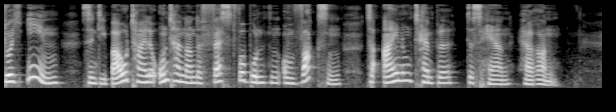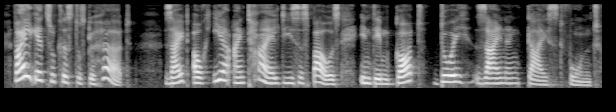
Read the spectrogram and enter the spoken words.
Durch ihn sind die Bauteile untereinander fest verbunden und wachsen zu einem Tempel des Herrn heran. Weil ihr zu Christus gehört, seid auch ihr ein Teil dieses Baus, in dem Gott durch seinen Geist wohnt.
